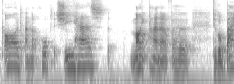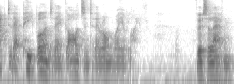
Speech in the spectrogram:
God and the hope that she has that might pan out for her, to go back to their people and to their gods and to their own way of life. Verse 11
